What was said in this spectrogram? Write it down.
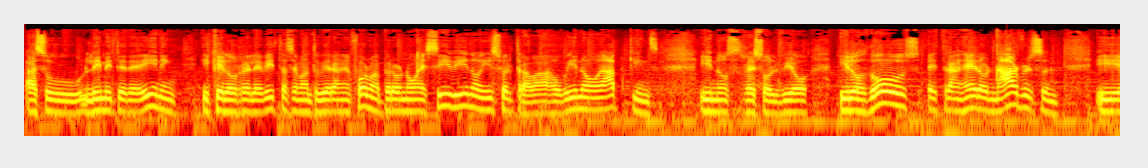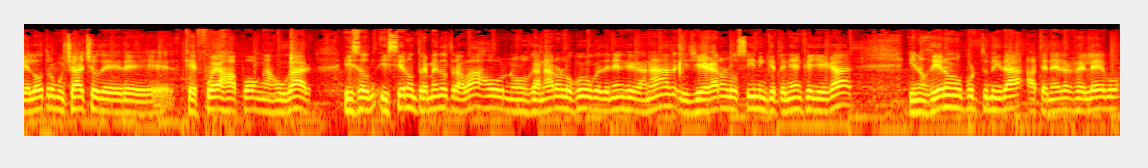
a su límite de inning y que los relevistas se mantuvieran en forma. Pero Noesí vino y hizo el trabajo trabajo. Vino Atkins y nos resolvió. Y los dos extranjeros, Narverson y el otro muchacho de, que fue a Japón a jugar, hicieron tremendo trabajo, nos ganaron los juegos que tenían que ganar y llegaron los innings que tenían que llegar y nos dieron oportunidad a tener el relevo.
